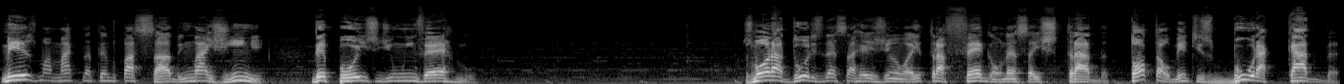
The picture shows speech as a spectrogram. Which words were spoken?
mesmo a máquina tendo passado. Imagine depois de um inverno. Os moradores dessa região aí trafegam nessa estrada totalmente esburacada,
